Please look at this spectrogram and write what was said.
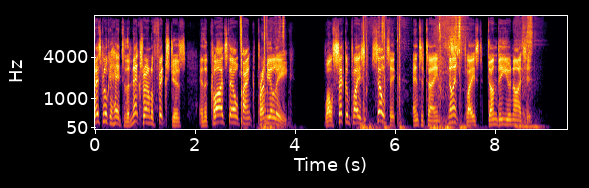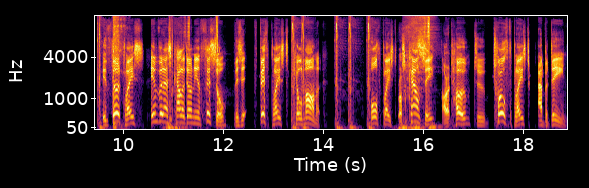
Let's look ahead to the next round of fixtures in the Clydesdale Bank Premier League. While second placed Celtic entertain ninth placed Dundee United. In third place, Inverness Caledonian Thistle visit fifth placed Kilmarnock. Fourth placed Ross County are at home to 12th placed Aberdeen.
